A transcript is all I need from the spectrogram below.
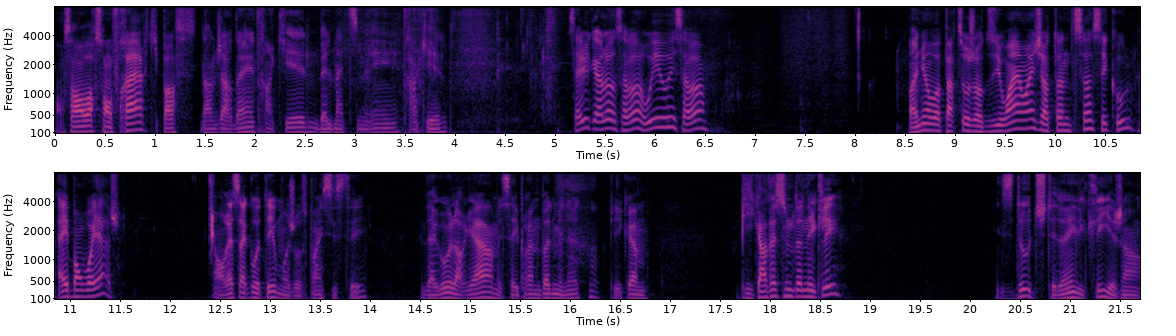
On s'en va voir son frère qui passe dans le jardin, tranquille, une belle matinée, tranquille. Salut Carlo, ça va? Oui, oui, ça va. Manu, on va partir aujourd'hui. Ouais, ouais, j'ai entendu ça, c'est cool. Hey, bon voyage. On reste à côté, moi, j'ose pas insister. Dago, il le regarde, mais ça y prend une bonne minute. Puis il est comme. Puis quand est-ce que tu me donnes les clés? Il dit, dude, je t'ai donné les clés il y a genre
